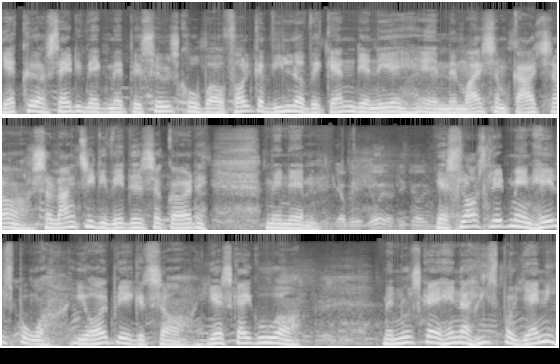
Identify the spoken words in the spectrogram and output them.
jeg kører stadigvæk med besøgsgrupper, og folk er vilde og vil gerne dernede øh, med mig som guide. Så, så lang tid de ved det, så gør det. Men øh, jeg slås lidt med en hælspor i øjeblikket, så jeg skal ikke ud og... Men nu skal jeg hen og hilse på Janni,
